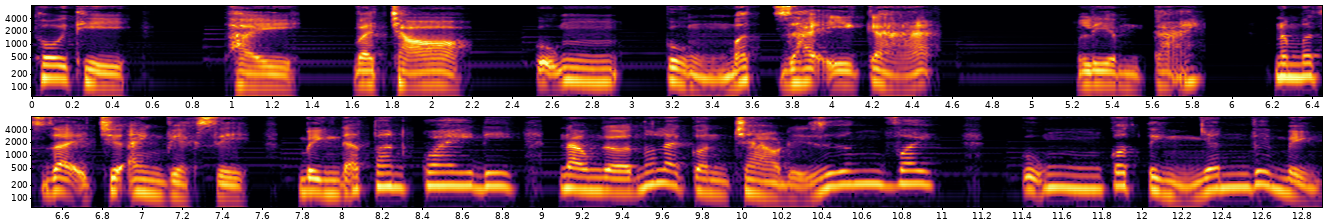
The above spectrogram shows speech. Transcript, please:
thôi thì thầy và trò cũng cùng mất dạy cả. Liêm cãi, nó mất dạy chứ anh việc gì Mình đã toan quay đi Nào ngờ nó lại còn chào để dương vây Cũng có tình nhân với mình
